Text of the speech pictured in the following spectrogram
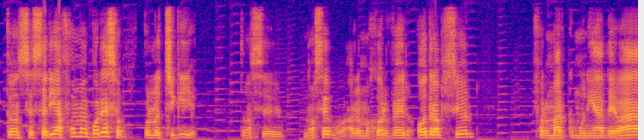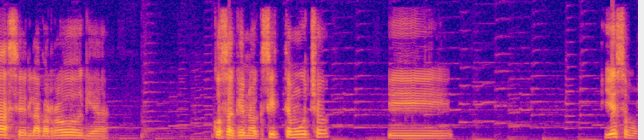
Entonces sería fome por eso, por los chiquillos. Entonces, no sé, pues, a lo mejor ver otra opción, formar comunidad de base en la parroquia, cosa que no existe mucho. Y, y eso.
